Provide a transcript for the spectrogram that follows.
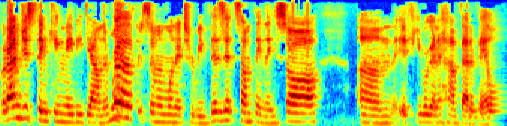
But I'm just thinking maybe down the road, if someone wanted to revisit something they saw, um, if you were going to have that available.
